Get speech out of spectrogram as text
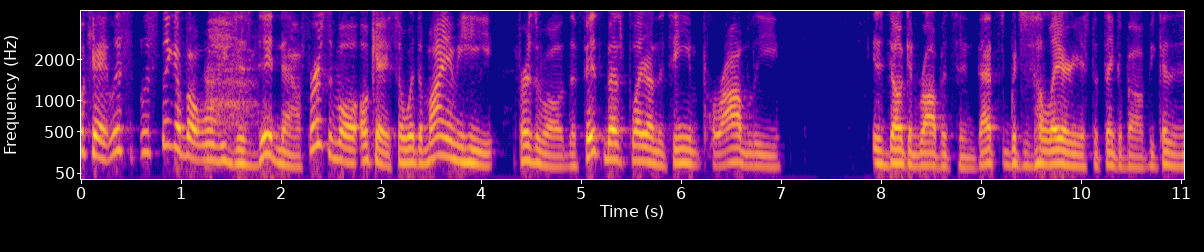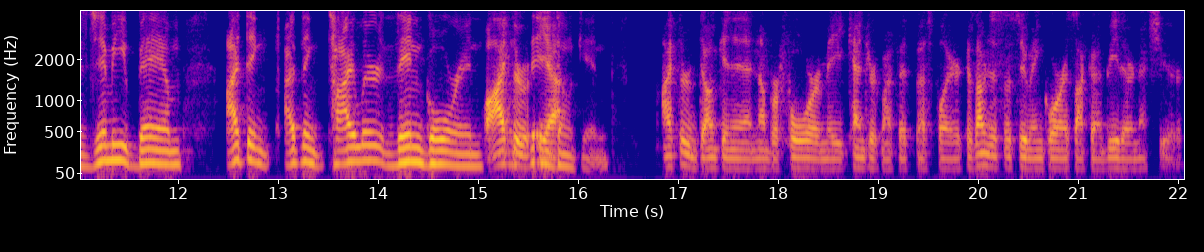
Okay, let's let's think about what we just did now. First of all, okay, so with the Miami Heat, first of all, the fifth best player on the team probably is Duncan Robinson. That's which is hilarious to think about because it's Jimmy, Bam. I think I think Tyler, then Goran, well, I threw then yeah. Duncan. I threw Duncan in at number four and made Kendrick my fifth best player because I'm just assuming Goran's not going to be there next year.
